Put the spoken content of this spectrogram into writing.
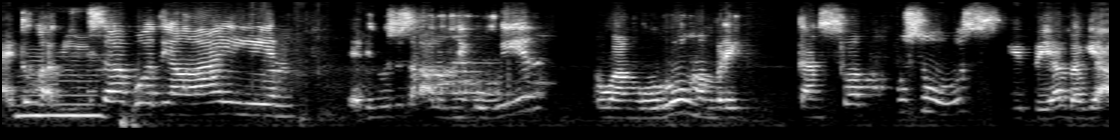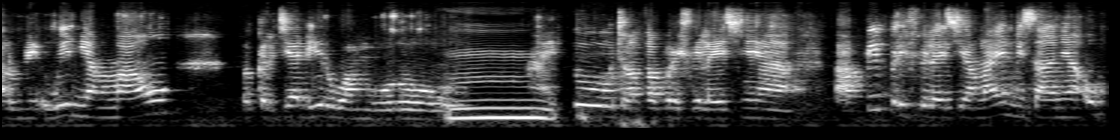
Nah itu nggak Hmm. bisa buat yang lain. Jadi khusus alumni UIN, ruang guru memberikan slot khusus gitu ya bagi alumni UIN yang mau bekerja di ruang guru. Hmm. Nah itu contoh privilege-nya. Tapi privilege yang lain misalnya, oh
